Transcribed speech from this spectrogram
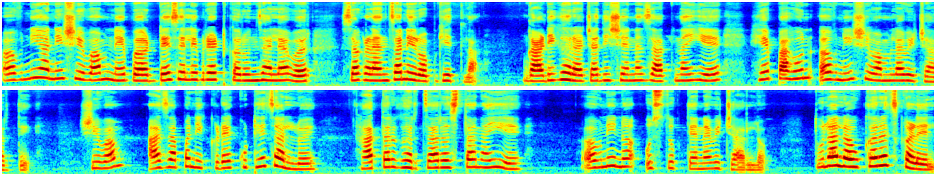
अवनी आणि शिवमने बर्थडे सेलिब्रेट करून झाल्यावर सगळ्यांचा निरोप घेतला. गाडी घराच्या दिशेनं जात नाहीये हे पाहून अवनी शिवमला विचारते शिवम आज आपण इकडे कुठे चाललोय? हा तर घरचा रस्ता नाहीये. अवनीनं उत्सुकतेनं विचारलं तुला लवकरच कळेल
